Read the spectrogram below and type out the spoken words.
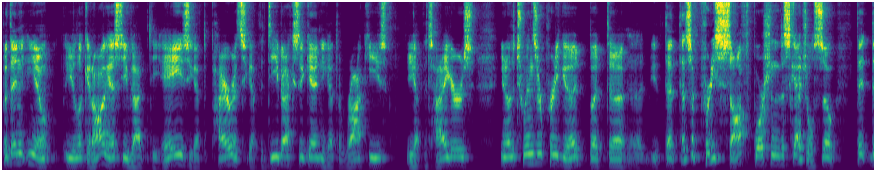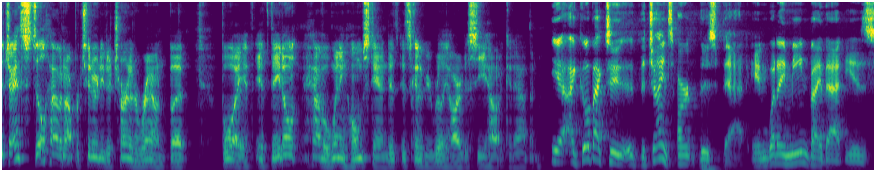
But then, you know, you look at August, you've got the A's, you got the Pirates, you got the D again, you got the Rockies, you got the Tigers. You know, the Twins are pretty good, but uh, that, that's a pretty soft portion of the schedule. So the, the Giants still have an opportunity to turn it around. But boy, if, if they don't have a winning homestand, it, it's going to be really hard to see how it could happen. Yeah, I go back to the Giants aren't this bad. And what I mean by that is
